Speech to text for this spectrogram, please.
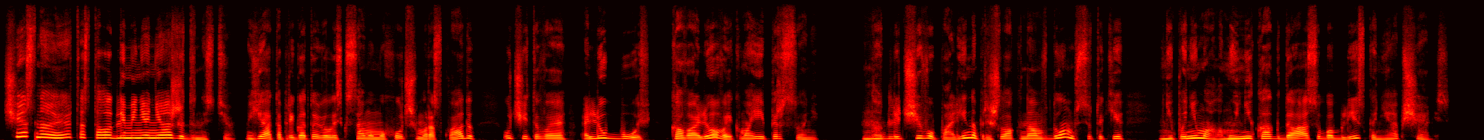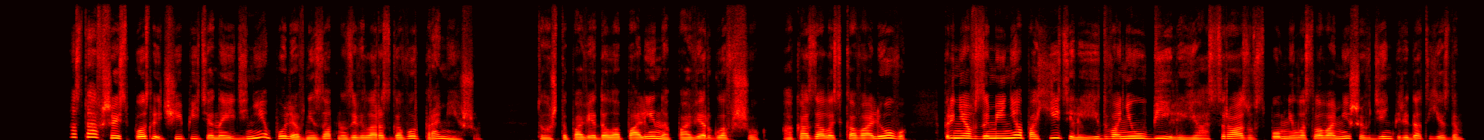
Честно, это стало для меня неожиданностью. Я-то приготовилась к самому худшему раскладу, учитывая любовь Ковалёвой к моей персоне. Но для чего Полина пришла к нам в дом, все таки не понимала. Мы никогда особо близко не общались. Оставшись после чаепития наедине, Поля внезапно завела разговор про Мишу. То, что поведала Полина, повергло в шок. Оказалось, Ковалеву, приняв за меня, похитили и едва не убили. Я сразу вспомнила слова Миши в день перед отъездом.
